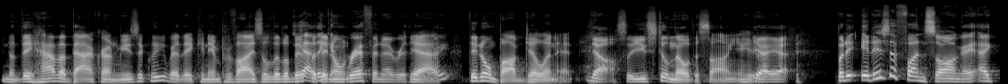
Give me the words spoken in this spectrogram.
you know, they have a background musically where they can improvise a little bit, yeah, but they, they, don't riff and everything, Yeah, right? they don't Bob Dylan it. No. So you still know the song you hear. Yeah, yeah. But it, it is a fun song. I, I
